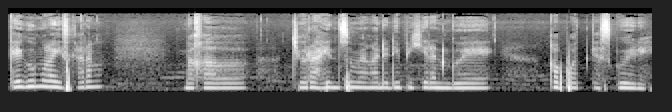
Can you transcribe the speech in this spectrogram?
kayak gue mulai sekarang bakal curahin semua yang ada di pikiran gue ke podcast gue deh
